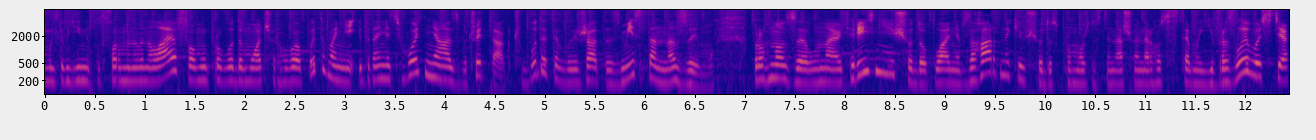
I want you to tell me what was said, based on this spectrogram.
мультимедійної платформи Новина Лайф ми проводимо чергове опитування, і питання сьогодні звучить так: чи будете виїжджати з міста на зиму? Прогнози лунають різні щодо планів загарбників, щодо спроможності нашої енергосистеми її вразливості.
